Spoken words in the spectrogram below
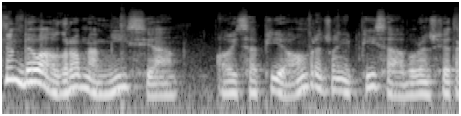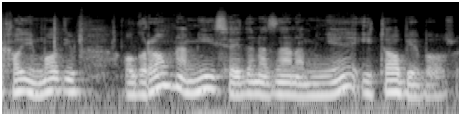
Czym była ogromna misja ojca Pio? On wręcz o niej pisał, albo wręcz się tak o niej modlił. Ogromna misja jedyna znana mnie i Tobie, Boże.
